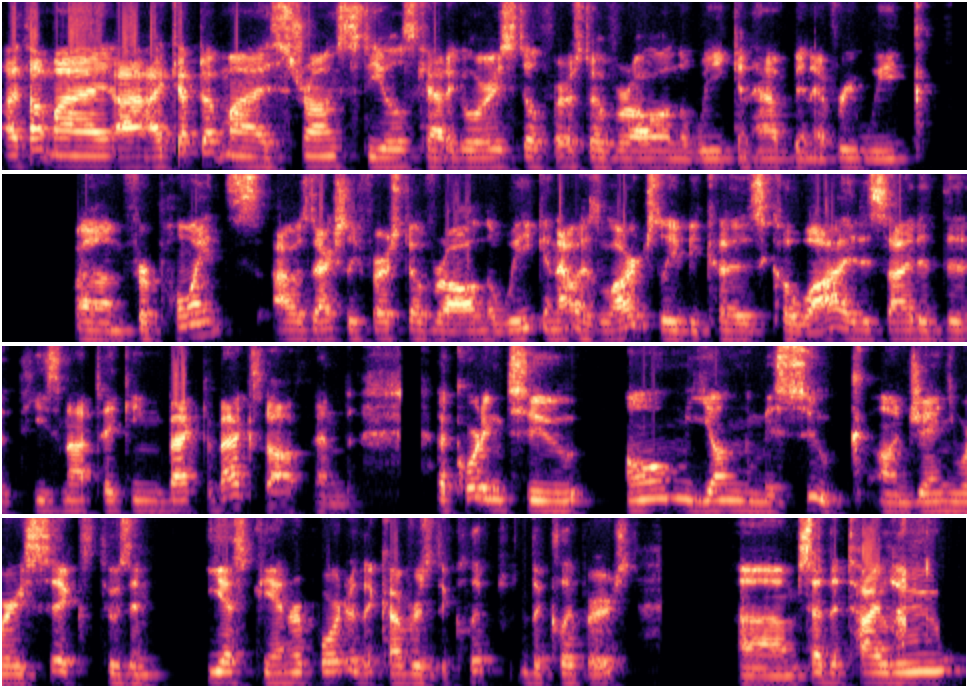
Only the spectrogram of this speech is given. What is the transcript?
I thought my I kept up my strong steals category, still first overall on the week, and have been every week. Um, for points, I was actually first overall in the week, and that was largely because Kawhi decided that he's not taking back to backs off. And according to Ohm Youngmisuk on January 6th, who's an ESPN reporter that covers the clip the Clippers, um, said that Ty Lue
